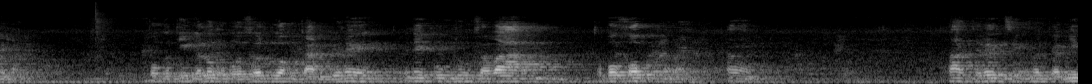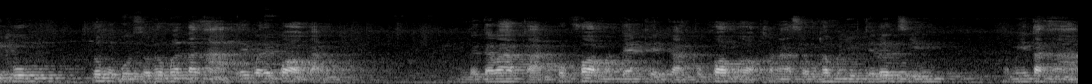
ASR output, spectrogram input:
นี่แหละปกติก็ลงโบสถ์รวมกันอยู่ในในกลุ่มทุงสว่างกบครบทั้ง ท่านเจริญสิ่งมันก็มีกลุ่มลงอุโบสถเมื่อตั้งหากเรียกว่าได้ป้อกันแต่ว่าการปกครองมันแบ่งเขตการปกครองออกคณะสงฆ์ธรรมยุทธเจริญศิลป์มีตั้งหาก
